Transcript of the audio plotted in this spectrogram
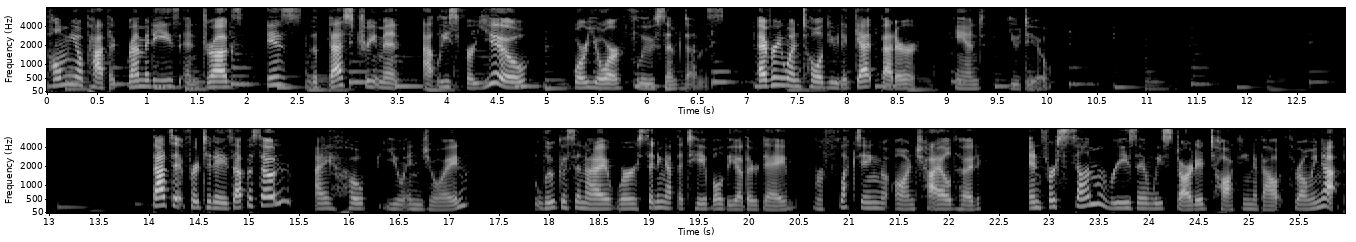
homeopathic remedies and drugs is the best treatment, at least for you, for your flu symptoms. Everyone told you to get better, and you do. That's it for today's episode. I hope you enjoyed. Lucas and I were sitting at the table the other day reflecting on childhood, and for some reason, we started talking about throwing up,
